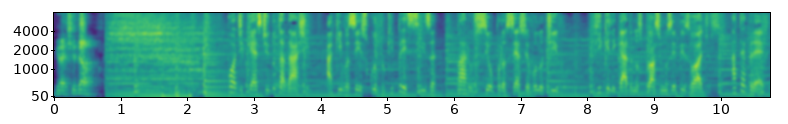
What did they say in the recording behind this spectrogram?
Gratidão. Podcast do Tadashi. Aqui você escuta o que precisa para o seu processo evolutivo. Fique ligado nos próximos episódios. Até breve.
